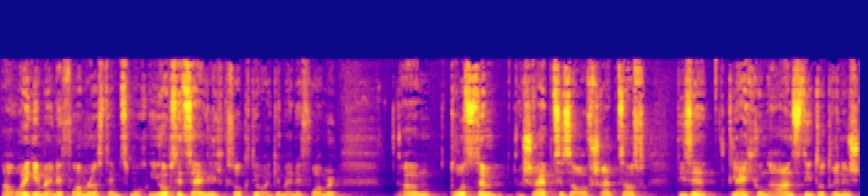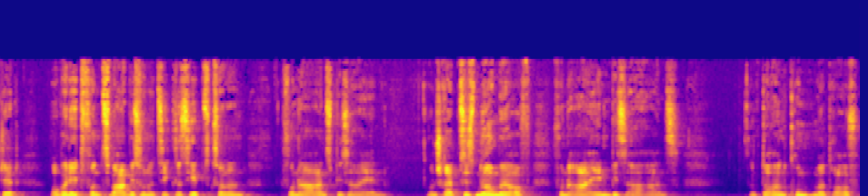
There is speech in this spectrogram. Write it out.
eine allgemeine Formel aus dem zu machen. Ich habe es jetzt eigentlich gesagt, die allgemeine Formel. Ähm, trotzdem schreibt es auf. Schreibt es aus, diese Gleichung 1, die da drinnen steht, aber nicht von 2 bis 176, sondern von A1 bis AN. Und schreibt es nur einmal auf, von AN bis A1. Und dann kommt man drauf,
